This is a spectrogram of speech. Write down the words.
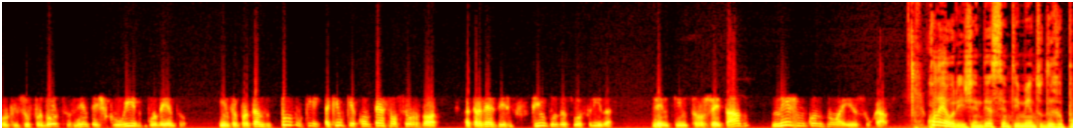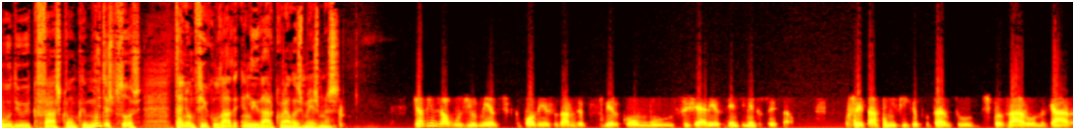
porque o sofredor se sente excluído por dentro, interpretando tudo que, aquilo que acontece ao seu redor, através deste filtro da sua ferida, sentindo-se rejeitado, mesmo quando não é esse o caso. Qual é a origem desse sentimento de repúdio e que faz com que muitas pessoas tenham dificuldade em lidar com elas mesmas? Já vimos alguns elementos que podem ajudar-nos a perceber como se gera esse sentimento de rejeição. Rejeitar significa, portanto, desprezar ou negar,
